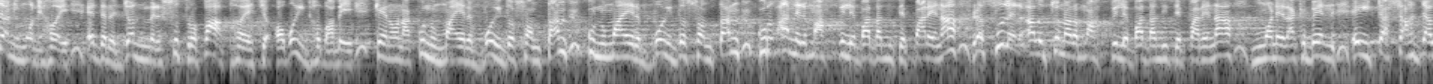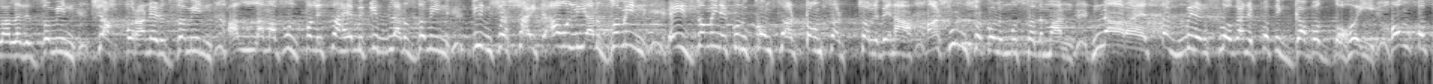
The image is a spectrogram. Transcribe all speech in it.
জানি মনে হয় এদের জন্মের সূত্রপাত হয়েছে অবৈধভাবে। কেননা কোনো মায়ের বৈধ সন্তান, কোনো মায়ের বৈধ সন্তান কুরআনের মাহফিলে বাধা দিতে পারে না, রসুলের আলোচনার মাহফিলে বাধা দিতে পারে না। মনে রাখবেন, এইটা শাহজালালের জমিন, শাহপরানের জমিন আল্লাহ মাহফুজ তলি সাহেব কিবলার জমিন, তিনশো ষাট আউলিয়ার জমিন। এই জমিনে কোন কনসার্ট টনসার্ট চলবে না। আসুন সকল মুসলমান, নারায় তাকবীরের স্লোগানে প্রতিজ্ঞাবদ্ধ হই। অন্তত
